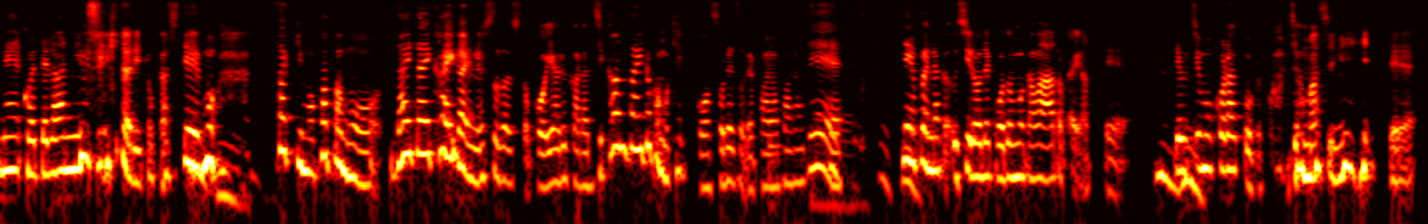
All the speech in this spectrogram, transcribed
ね、こうやって乱入してきたりとかして、もう、さっきもパパも、大体海外の人たちとこうやるから、時間帯とかも結構それぞれバラバラで、で、やっぱりなんか後ろで子供がわーとかやって、りで、うちもコラッコがこう邪魔しに行って、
